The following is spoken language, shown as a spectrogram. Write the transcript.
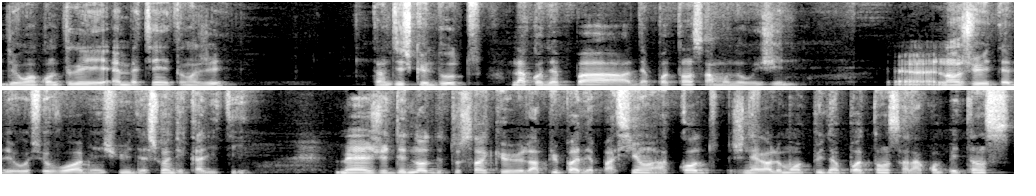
de rencontrer un médecin étranger, tandis que d'autres n'accordaient pas d'importance à mon origine. Euh, l'enjeu était de recevoir, bien sûr, des soins de qualité. Mais je dénote de tout ça que la plupart des patients accordent généralement plus d'importance à la compétence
